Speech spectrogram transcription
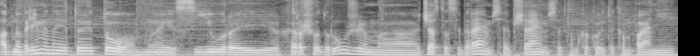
одновременно и то, и то. Мы с Юрой хорошо дружим, а, часто собираемся, общаемся там какой-то компанией.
